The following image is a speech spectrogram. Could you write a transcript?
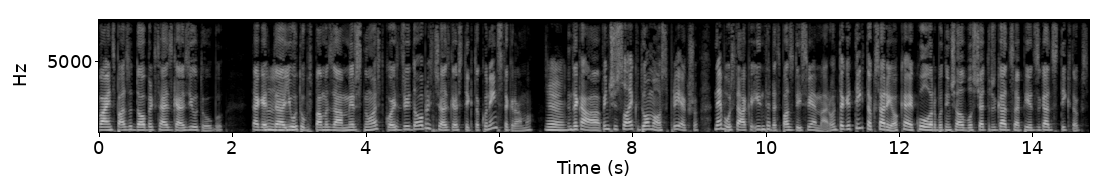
vains pazuda, Dobriks aizgāja uz YouTube. Tagad mm. uh, YouTube pamazām mirst nost, ko izdarīja Dobriks, viņš aizgāja uz TikTok un Instagram. Tā kā viņš visu laiku domā uz priekšu. Nebūs tā, ka internets pazudīs vienmēr. Un tagad TikToks arī ok, cool, varbūt viņš vēl būs 4 gadus vai 5 gadus TikToks.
